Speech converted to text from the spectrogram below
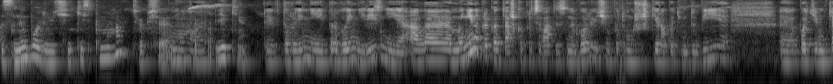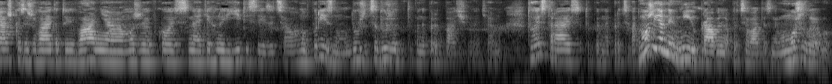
Знеболюючі якісь допомагають взагалі? Помагають. типу, які? І вторинні, і первинні, різні. Але мені, наприклад, тяжко працювати з знеболюючим, тому що шкіра потім дубіє, е, потім тяжко заживає татуювання, може в когось навіть гноїтися із-за цього. Ну, по-різному. Дуже, це дуже типу, непередбачувана тема. Того я стараюся типу, не працювати. Може, я не вмію правильно працювати з ними, можливо.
